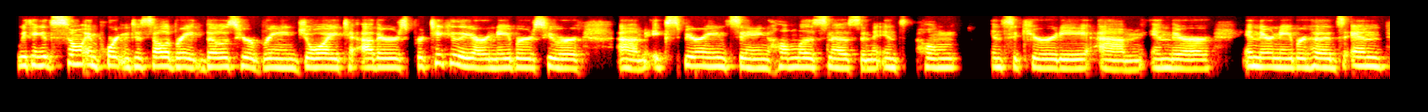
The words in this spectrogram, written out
we think it's so important to celebrate those who are bringing joy to others, particularly our neighbors who are um, experiencing homelessness and in home insecurity um, in their in their neighborhoods and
